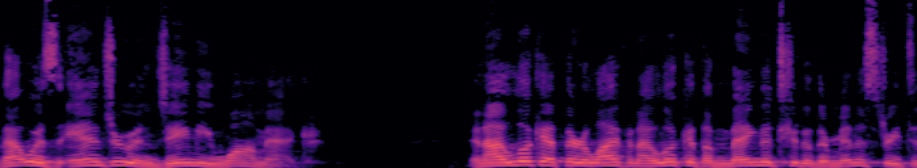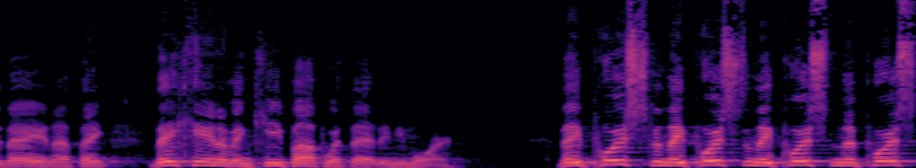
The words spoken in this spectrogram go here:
That was Andrew and Jamie Wommack. And I look at their life and I look at the magnitude of their ministry today, and I think they can't even keep up with it anymore. They pushed and they pushed and they pushed and they pushed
